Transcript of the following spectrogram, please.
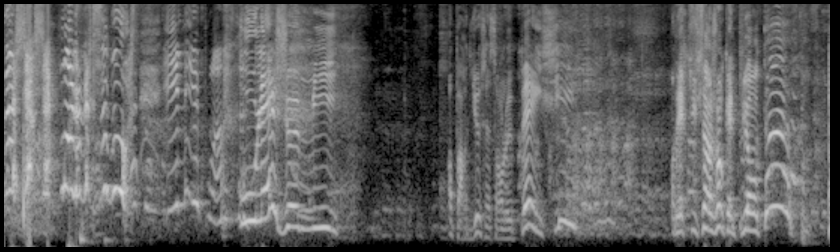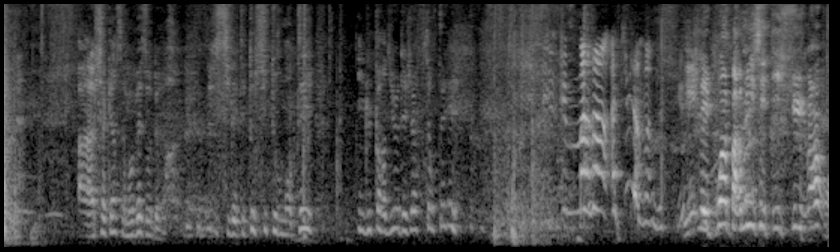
Ne cherchez point le versebout Il n'y est point. Où l'ai-je mis? Oh, par Dieu, ça sent le pain ici. Oh, vertu Saint-Jean, quel puanteur À chacun sa mauvaise odeur. S'il était aussi tourmenté, il eût par Dieu déjà fianté. Marin, as-tu la main dessus? Il n'est point parmi ces tissus. Oh,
